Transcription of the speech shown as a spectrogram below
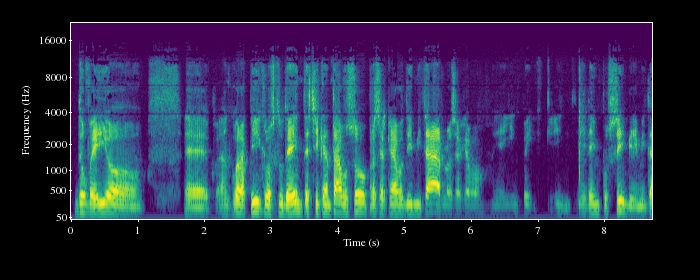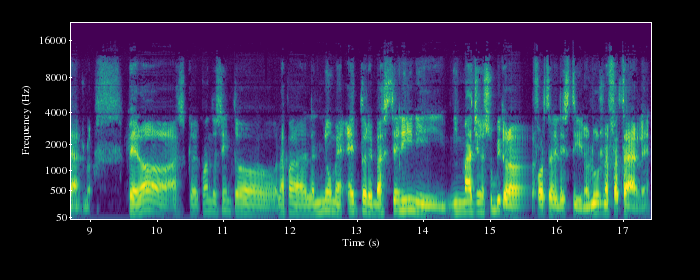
dove io eh, ancora piccolo, studente, ci cantavo sopra, cercavo di imitarlo, cercavo, ed è impossibile imitarlo. Però quando sento la, il nome Ettore Bastianini mi immagino subito la forza del destino, l'urna fatale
